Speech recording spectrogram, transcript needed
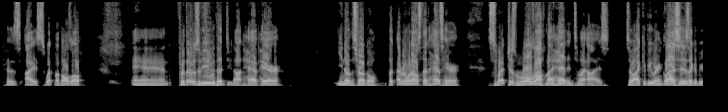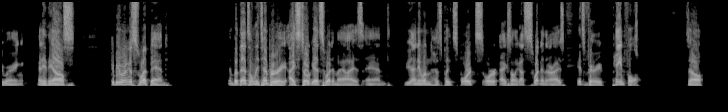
because I sweat my balls off. And for those of you that do not have hair, you know the struggle. But everyone else that has hair, sweat just rolls off my head into my eyes. So I could be wearing glasses, I could be wearing anything else. I could be wearing a sweatband. But that's only temporary. I still get sweat in my eyes and anyone has played sports or accidentally got sweat in their eyes, it's very painful. So,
